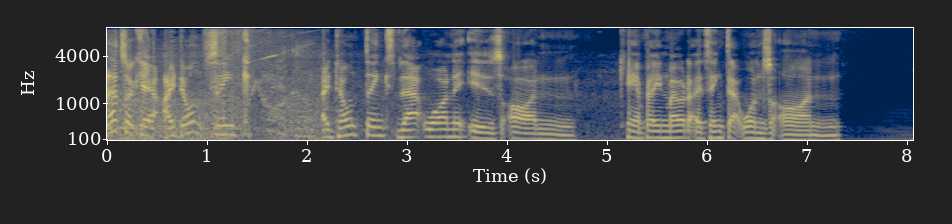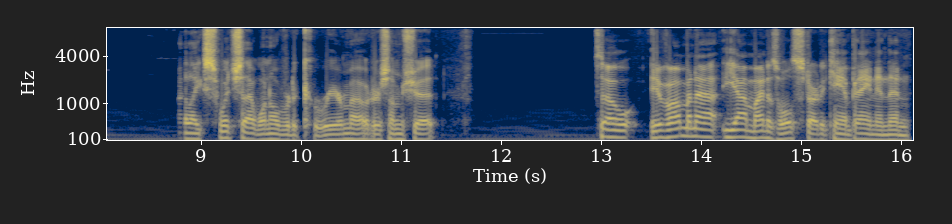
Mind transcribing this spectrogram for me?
that's okay. I don't think I don't think that one is on campaign mode. I think that one's on. I like switch that one over to career mode or some shit. So if I'm gonna, yeah, I might as well start a campaign and then.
